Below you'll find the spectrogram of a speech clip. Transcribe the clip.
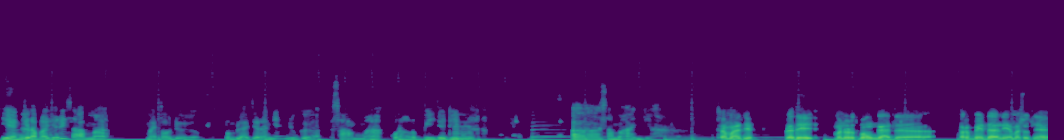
ya yang Ya. kita pelajari sama metode pembelajarannya juga sama kurang lebih jadi Mhm. eh, sama aja sama aja. Berarti menurutmu nggak ada perbedaan ya? Maksudnya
